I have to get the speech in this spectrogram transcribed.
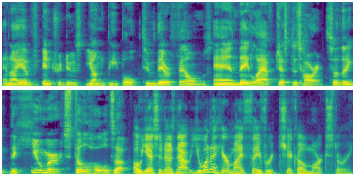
and I have introduced young people to their films, and they laugh just as hard. So the the humor still holds up. Oh, yes, it does. Now, you want to hear my favorite Chico Marx story?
